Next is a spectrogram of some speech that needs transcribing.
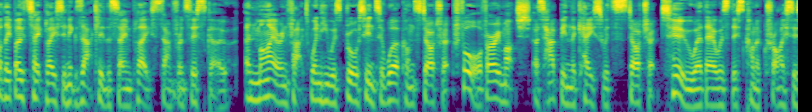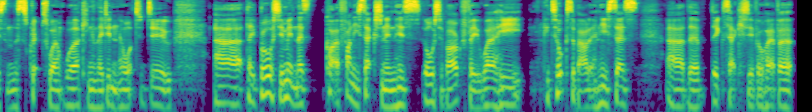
but they both take place in exactly the same place, San Francisco. And Meyer, in fact, when he was brought in to work on Star Trek 4, very much as had been the case with Star Trek 2, where there was this kind of crisis and the scripts weren't working and they didn't know what to do, uh, they brought him in. There's quite a funny section in his autobiography where he, he talks about it and he says, uh, the executive or whoever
